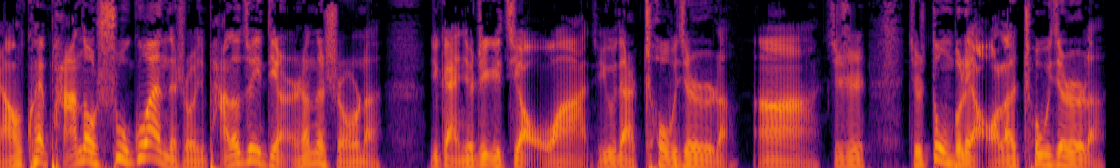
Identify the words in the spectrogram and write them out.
然后快爬到树冠的时候，就爬到最顶上的时候呢，就感觉这个脚啊就有点抽筋儿了啊，就是就是动不了了，抽筋儿了。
